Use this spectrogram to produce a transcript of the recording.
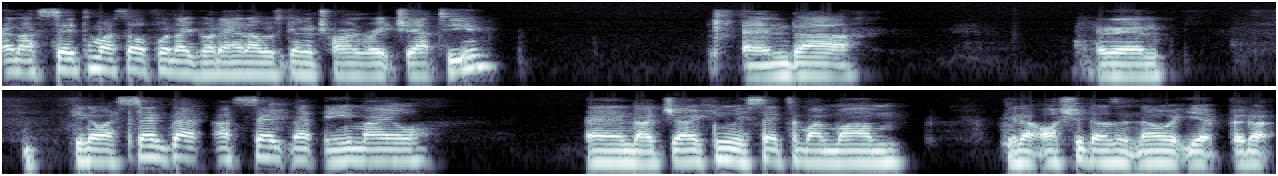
And I said to myself when I got out, I was going to try and reach out to you. And uh, and then, you know, I sent that, I sent that email, and I jokingly said to my mum, you know, Osher doesn't know it yet, but I,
